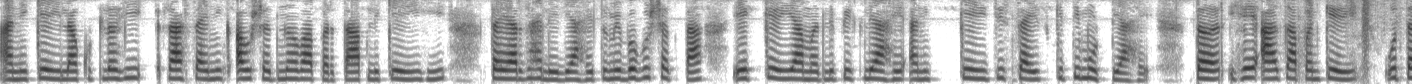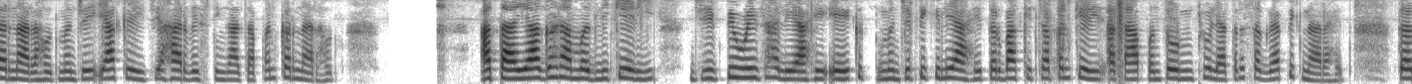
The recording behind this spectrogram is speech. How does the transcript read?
आणि केळीला कुठलंही रासायनिक औषध न वापरता आपली केळी ही तयार झालेली आहे. तुम्ही बघू शकता एक केळी यामधली पिकली आहे आणि केळीची साईज किती मोठी आहे? तर हे आज आपण केळी उतरणार आहोत. म्हणजे या केळीची हार्वेस्टिंग आज आपण करणार आहोत. आता या घडामधली केळी जी पिवळी झाली आहे एक म्हणजे पिकली आहे तर बाकीच्या पण केळी आता आपण तोडून ठेवल्या तर सगळ्या पिकणार आहेत. तर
